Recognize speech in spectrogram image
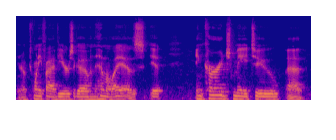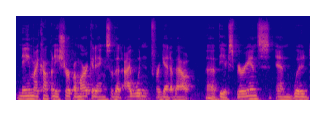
you know, 25 years ago in the Himalayas. It, encouraged me to uh, name my company Sherpa Marketing so that I wouldn't forget about uh, the experience and would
